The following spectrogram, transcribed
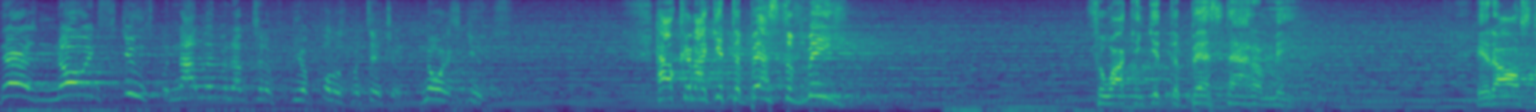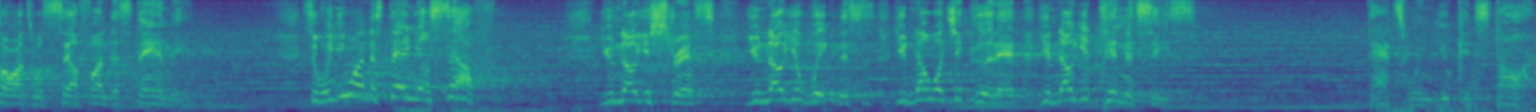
There is no excuse for not living up to the, your fullest potential. No excuse. How can I get the best of me? So I can get the best out of me. It all starts with self understanding. So when you understand yourself, you know your strengths, you know your weaknesses, you know what you're good at, you know your tendencies. That's when you can start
